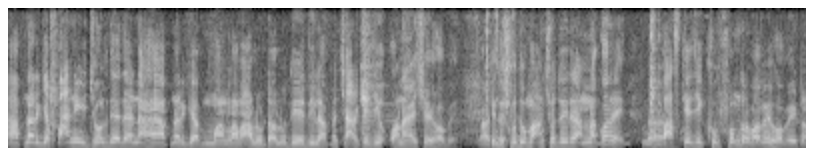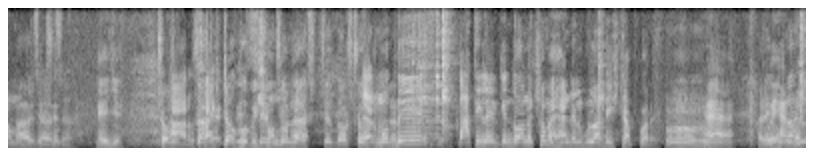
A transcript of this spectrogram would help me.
আপনার গিয়ে পানি জল দিয়ে দেয় না হয় আপনার গিয়ে মানলাম আলু টালু দিয়ে দিলে আপনার চার কেজি অনায়াসই হবে। কিন্তু শুধু মাংস দিয়ে রান্না করে পাঁচ কেজি খুব সুন্দরভাবে হবে এটার মধ্যে আচ্ছা, দেখছেন? আচ্ছা। এই যে আর সাইজটাও খুবই সুন্দর হ্যাঁ। এর মধ্যে পাতিলের কিন্তু অনেক সময় হ্যান্ডেলগুলা ডিস্টার্ব করে হ্যাঁ আর ওই? হ্যান্ডেল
